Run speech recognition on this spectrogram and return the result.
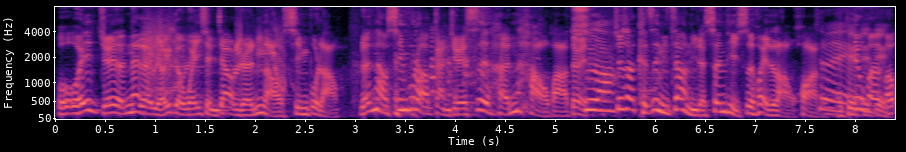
我我一直觉得那个有一个危险叫人老心不老，人老心不老感觉是很好吧？对，是啊，就是说，可是你知道你的身体是会老化的。对，因为我们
